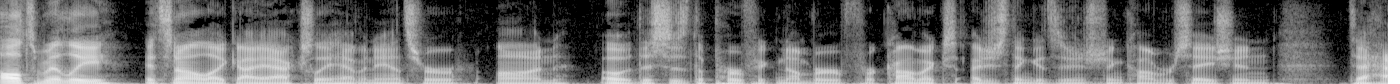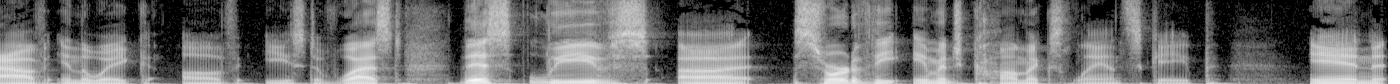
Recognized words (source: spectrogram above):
ultimately, it's not like I actually have an answer on. Oh, this is the perfect number for comics. I just think it's an interesting conversation to have in the wake of East of West. This leaves uh, sort of the Image Comics landscape in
